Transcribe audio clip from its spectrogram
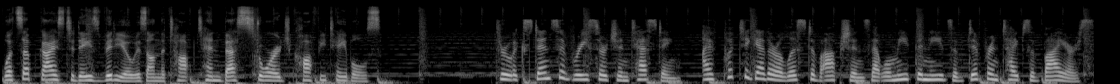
What's up guys today's video is on the top 10 best storage coffee tables. Through extensive research and testing, I've put together a list of options that will meet the needs of different types of buyers.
